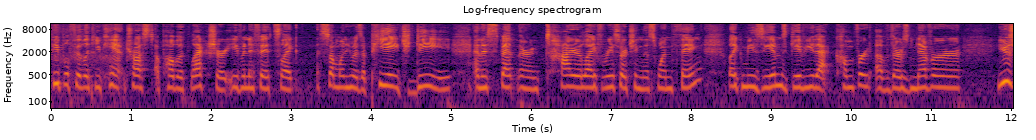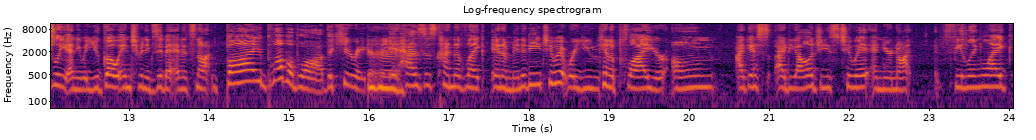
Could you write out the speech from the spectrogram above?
people feel like you can't trust a public lecture, even if it's like someone who has a PhD and has spent their entire life researching this one thing. Like museums give you that comfort of there's never. Usually, anyway, you go into an exhibit and it's not by blah blah blah the curator. Mm-hmm. It has this kind of like anonymity to it where you can apply your own, I guess, ideologies to it, and you're not feeling like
